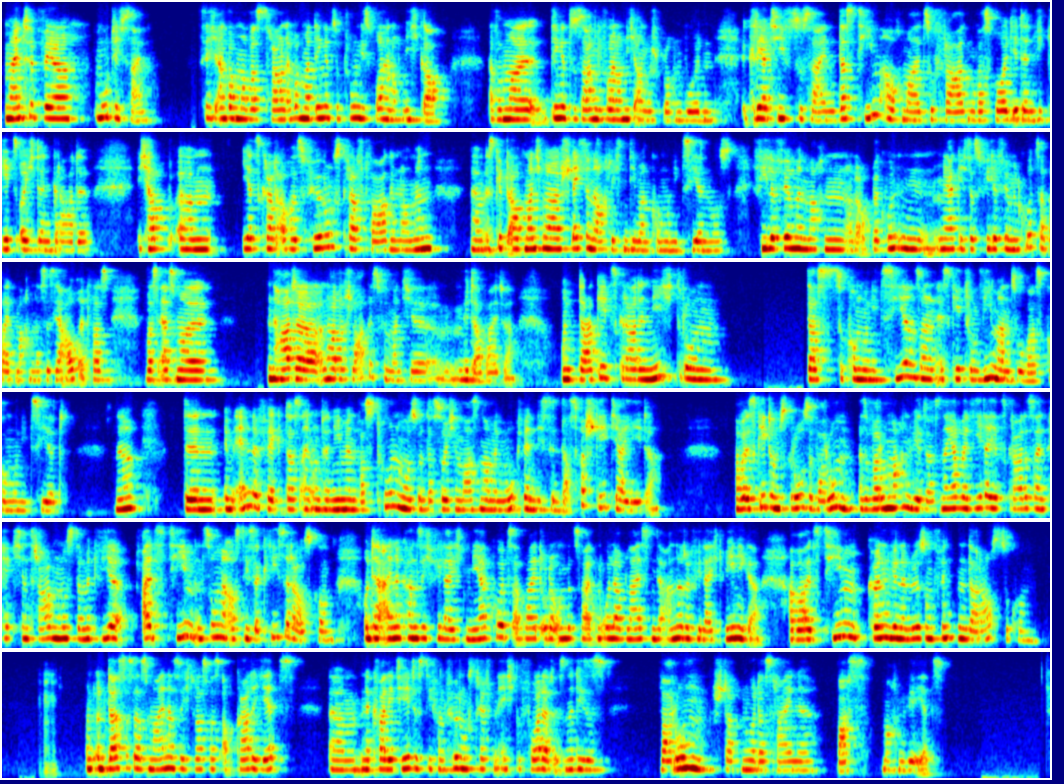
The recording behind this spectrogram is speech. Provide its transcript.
mein Tipp wäre, mutig sein sich einfach mal was trauen, einfach mal Dinge zu tun, die es vorher noch nicht gab. Einfach mal Dinge zu sagen, die vorher noch nicht angesprochen wurden. Kreativ zu sein, das Team auch mal zu fragen, was wollt ihr denn, wie geht's euch denn gerade? Ich habe ähm, jetzt gerade auch als Führungskraft wahrgenommen, es gibt auch manchmal schlechte Nachrichten, die man kommunizieren muss. Viele Firmen machen, oder auch bei Kunden merke ich, dass viele Firmen Kurzarbeit machen. Das ist ja auch etwas, was erstmal ein harter, ein harter Schlag ist für manche ähm, Mitarbeiter. Und da geht es gerade nicht darum, das zu kommunizieren, sondern es geht darum, wie man sowas kommuniziert. Ne? Denn im Endeffekt, dass ein Unternehmen was tun muss und dass solche Maßnahmen notwendig sind, das versteht ja jeder. Aber es geht ums große Warum. Also warum machen wir das? Naja, weil jeder jetzt gerade sein Päckchen tragen muss, damit wir als Team in Summe aus dieser Krise rauskommen. Und der eine kann sich vielleicht mehr Kurzarbeit oder unbezahlten Urlaub leisten, der andere vielleicht weniger. Aber als Team können wir eine Lösung finden, da rauszukommen. Mhm. Und, und das ist aus meiner Sicht was, was auch gerade jetzt ähm, eine Qualität ist, die von Führungskräften echt gefordert ist. Ne? Dieses Warum statt nur das reine Was machen wir jetzt.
